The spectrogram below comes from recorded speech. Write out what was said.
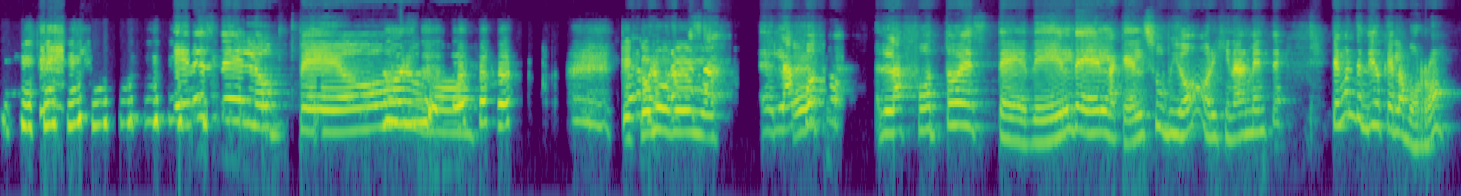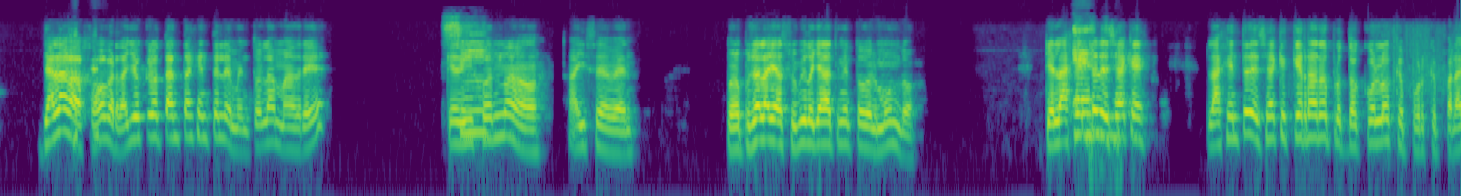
Eres de lo peor, Hugo. Que Bueno, cómo vemos. Eh, La ¿Eh? foto, la foto este, de él, de él, la que él subió originalmente, tengo entendido que él la borró. Ya la bajó, ¿verdad? Yo creo tanta gente le mentó la madre que Sí. dijo, no, ahí se ven. Pero pues ya la haya subido, ya la tiene todo el mundo. Que la gente Es- decía que, la gente decía que qué raro protocolo, que porque para,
